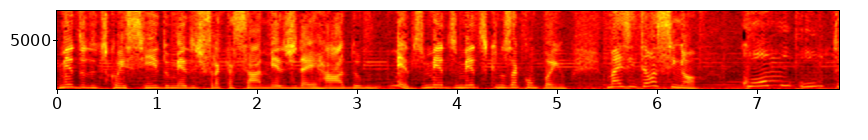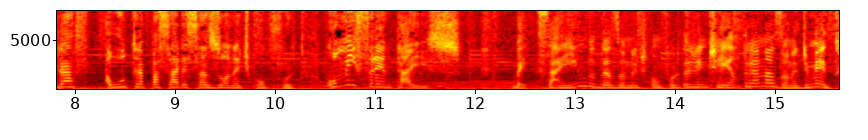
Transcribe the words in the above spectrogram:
Medo do desconhecido, medo de fracassar, medo de dar errado, medos, medos, medos que nos acompanham. Mas então assim, ó, como ultra, ultrapassar essa zona de conforto? Como enfrentar isso? Bem, saindo da zona de conforto, a gente entra na zona de medo.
